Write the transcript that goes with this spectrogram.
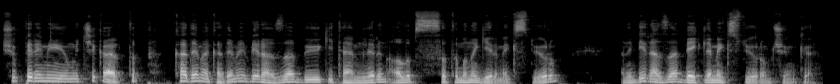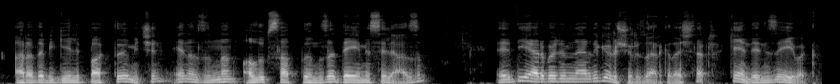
Şu premium'u çıkartıp kademe kademe biraz daha büyük itemlerin alıp satımına girmek istiyorum. Hani biraz daha beklemek istiyorum çünkü. Arada bir gelip baktığım için en azından alıp sattığımıza değmesi lazım. E, diğer bölümlerde görüşürüz arkadaşlar. Kendinize iyi bakın.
